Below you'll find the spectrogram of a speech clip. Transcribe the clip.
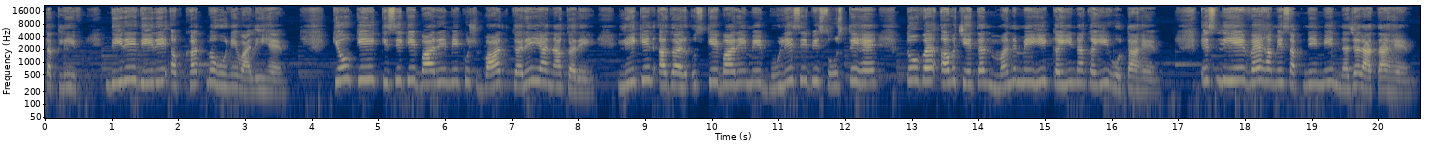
तकलीफ़ धीरे धीरे अब ख़त्म होने वाली है। क्योंकि किसी के बारे में कुछ बात करें या ना करें, लेकिन अगर उसके बारे में भूले से भी सोचते हैं तो वह अवचेतन मन में ही कहीं ना कहीं होता है। इसलिए वह हमें सपने में नज़र आता है।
